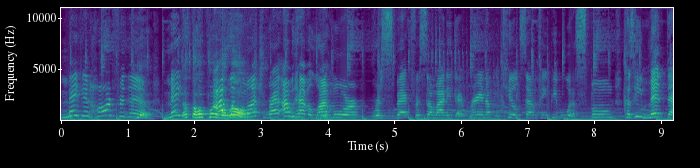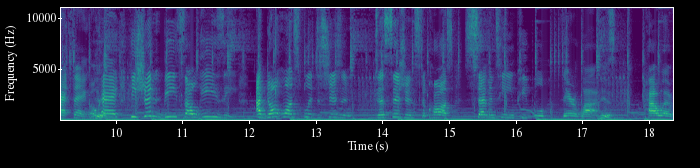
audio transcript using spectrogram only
Make it hard for them. Yeah. Make That's the whole point of I a would law. much rather. I would have a lot Yeah. more respect for somebody that ran up and killed 17 people with a spoon, cause he meant that thing. Okay, he shouldn't be so easy. I don't want split decision decisions to cost 17 people their lives. Yeah. However,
